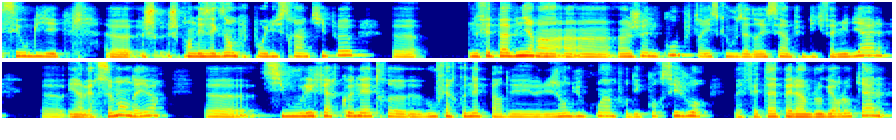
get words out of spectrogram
C'est oublié. Je, prends des exemples pour illustrer un petit peu. ne faites pas venir un, jeune couple tandis que vous adressez un public familial, et inversement d'ailleurs. si vous voulez faire connaître, vous faire connaître par des, les gens du coin pour des courts séjours, bah, faites appel à un blogueur local.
